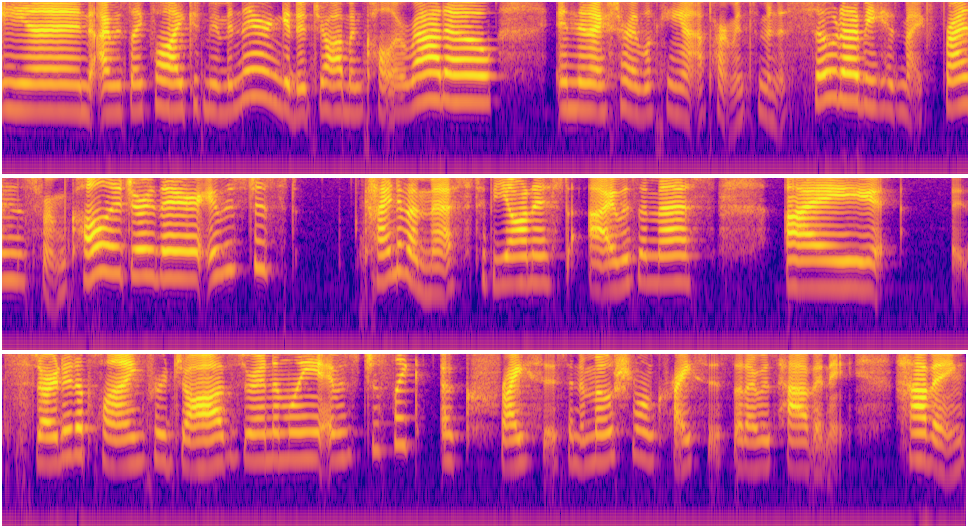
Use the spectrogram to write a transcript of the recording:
And I was like, well, I could move in there and get a job in Colorado. And then I started looking at apartments in Minnesota because my friends from college are there. It was just kind of a mess, to be honest. I was a mess. I started applying for jobs randomly. It was just like a crisis, an emotional crisis that I was having having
